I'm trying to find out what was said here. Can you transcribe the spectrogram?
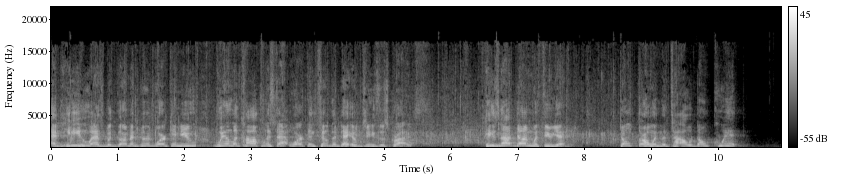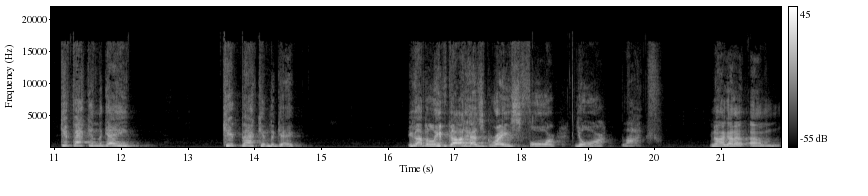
And he who has begun a good work in you will accomplish that work until the day of Jesus Christ. He's not done with you yet. Don't throw in the towel. Don't quit. Get back in the game. Get back in the game. You got to believe God has grace for your life. You know, I got a, um,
